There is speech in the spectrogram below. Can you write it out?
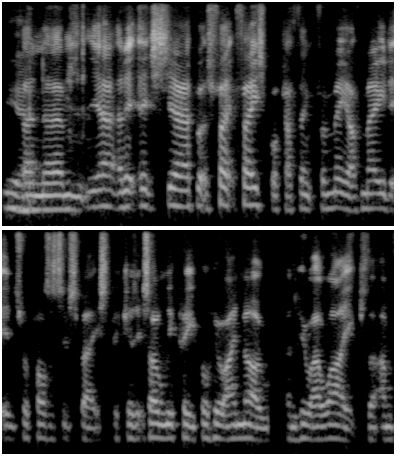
Yeah. And um, yeah, and it, it's yeah, but fa- Facebook, I think for me, I've made it into a positive space because it's only people who I know and who I like that I'm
